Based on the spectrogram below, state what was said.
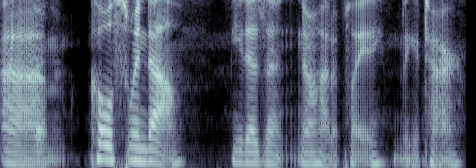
um, Cole Swindell he doesn't know how to play the guitar.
